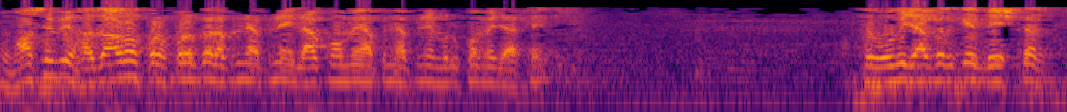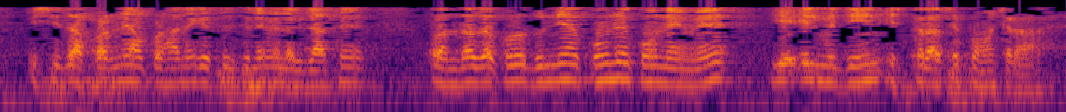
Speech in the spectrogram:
وہاں سے بھی ہزاروں پڑھ پڑھ کر اپنے اپنے علاقوں میں، اپنے اپنے ملکوں میں جاتے ہیں۔ پھر وہ بھی جا کر کے بیشتر اسی طرح پڑھنے اور پڑھانے کے سلسلے میں لگ جاتے ہیں تو اندازہ کرو دنیا کونے کونے میں یہ علم دین اس طرح سے پہنچ رہا ہے۔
